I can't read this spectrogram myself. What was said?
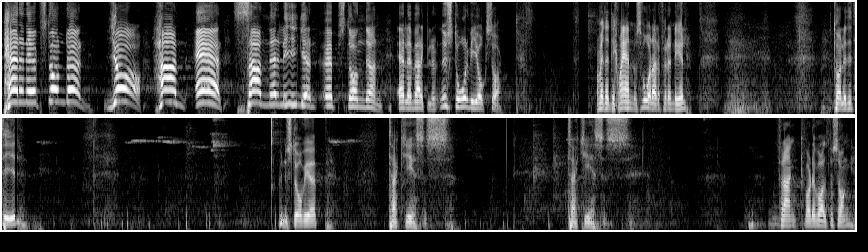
Herren är uppstånden! Ja, han är sannerligen uppstånden. Eller verkligen, nu står vi också. Jag vet att det kan vara ännu svårare för en del. Det tar lite tid. Men nu står vi upp. Tack Jesus. Tack Jesus. Frank, vad har du valt för sång?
